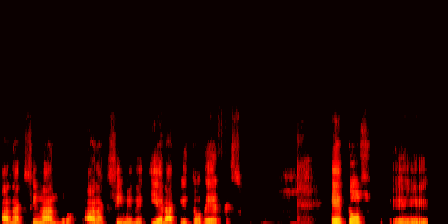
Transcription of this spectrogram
Anaximandro, Anaxímenes y Heráclito de Éfeso. Estos eh,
